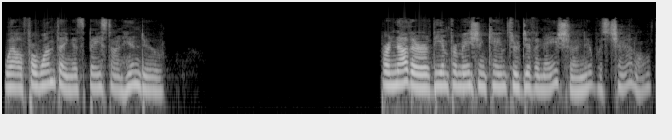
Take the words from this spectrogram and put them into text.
Well, for one thing, it's based on Hindu. For another, the information came through divination. It was channeled.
